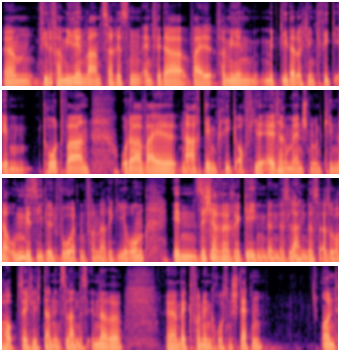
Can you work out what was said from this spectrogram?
Ähm, viele Familien waren zerrissen, entweder weil Familienmitglieder durch den Krieg eben tot waren oder weil nach dem Krieg auch viele ältere Menschen und Kinder umgesiedelt wurden von der Regierung in sicherere Gegenden des Landes, also hauptsächlich dann ins Landesinnere, äh, weg von den großen Städten. Und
